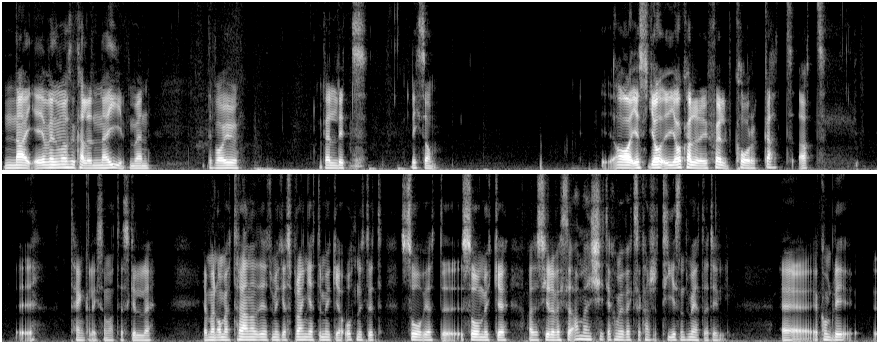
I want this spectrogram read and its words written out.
naiv, jag vet inte vad man ska kalla det naiv men det var ju väldigt liksom Ja, jag, jag, jag kallar det själv korkat att eh, tänka liksom att jag skulle Ja men om jag tränade jättemycket, jag sprang jättemycket, jag åt nyttigt, sov jätte, så mycket att jag skulle växa, ja ah, men shit jag kommer växa kanske 10 cm till. Eh, Jag kommer bli eh,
